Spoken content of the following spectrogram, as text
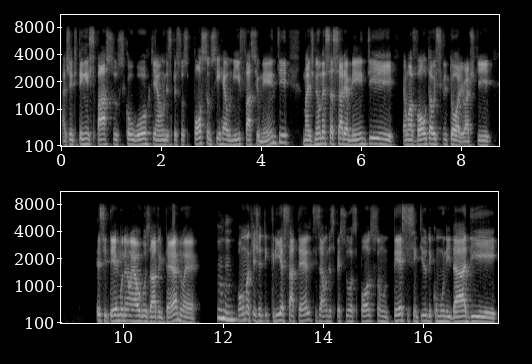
a gente tem espaços coworking onde as pessoas possam se reunir facilmente, mas não necessariamente é uma volta ao escritório. Eu acho que esse termo não é algo usado interno, é uhum. como é que a gente cria satélites onde as pessoas possam ter esse sentido de comunidade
